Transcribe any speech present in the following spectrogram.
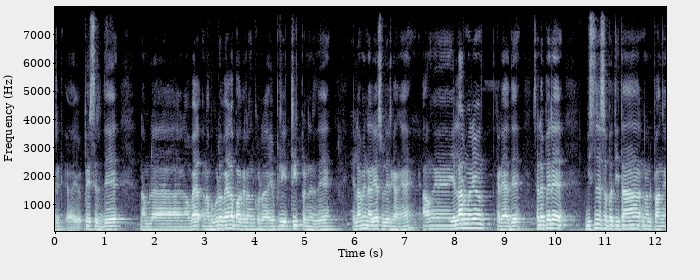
இருக்கு பேசுகிறது பேசுறது நம்மளை நம்ம வே நம்ம கூட வேலை பார்க்குறவங்க கூட எப்படி ட்ரீட் பண்ணுறது எல்லாமே நிறையா சொல்லியிருக்காங்க. அவங்க எல்லார் மாதிரியும் கிடையாது. சில பேர் பிஸ்னஸை பற்றி தான் நினைப்பாங்க.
